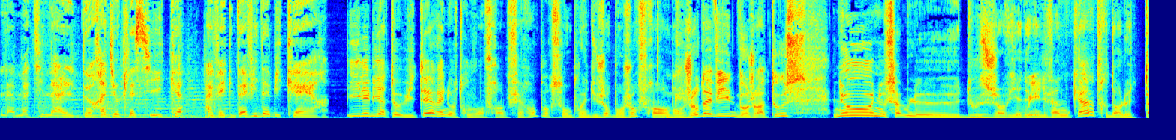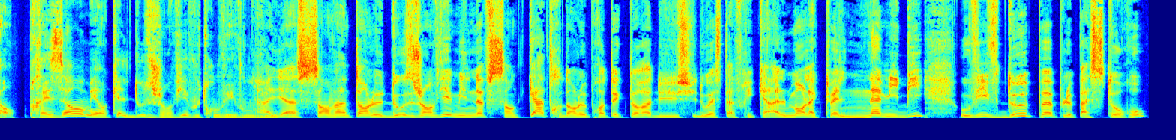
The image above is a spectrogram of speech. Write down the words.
La matinale de Radio Classique avec David Abiker. Il est bientôt 8h et nous retrouvons Franck Ferrand pour son point du jour. Bonjour Franck. Bonjour David, bonjour à tous. Nous, nous sommes le 12 janvier 2024, dans le temps présent, mais en quel 12 janvier vous trouvez-vous ah, Il y a 120 ans, le 12 janvier 1904, dans le protectorat du sud-ouest africain allemand, l'actuelle Namibie, où vivent deux peuples pastoraux,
